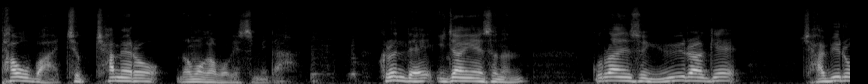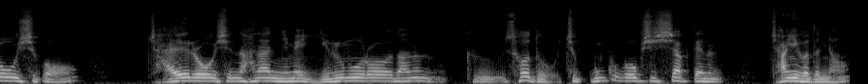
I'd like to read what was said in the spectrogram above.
타우바 즉 참회로 넘어가 보겠습니다. 그런데 이 장에서는 꾸르안에서 유일하게 자비로우시고 자애로우신 하나님의 이름으로다는 그 서두 즉 문구가 없이 시작되는 장이거든요.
